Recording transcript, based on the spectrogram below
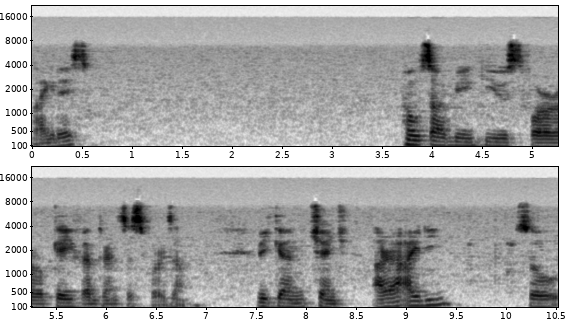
like this holes are being used for cave entrances for example. We can change area ID so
